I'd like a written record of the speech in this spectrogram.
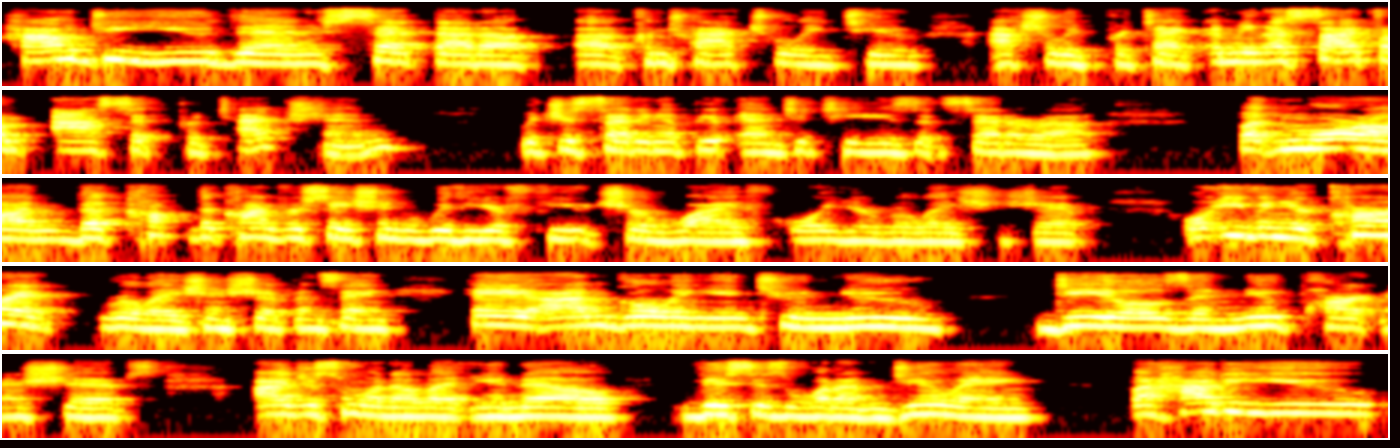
how do you then set that up uh, contractually to actually protect? I mean, aside from asset protection, which is setting up your entities, et cetera, but more on the, the conversation with your future wife or your relationship or even your current relationship and saying, hey, I'm going into new deals and new partnerships. I just want to let you know this is what I'm doing. But how do you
